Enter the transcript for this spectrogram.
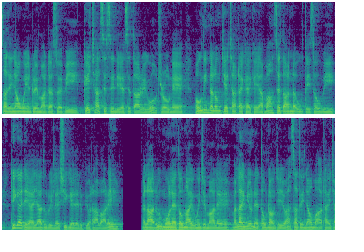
စာတင်ကျောင်းဝင်းအတွဲမှာတက်ဆွဲပြီးဂိတ်ချစစ်ဆေးနေတဲ့စစ်သားတွေကိုဒရုန်းနဲ့ဘုံဒီနှလုံးကျဲချတိုက်ခိုက်ခဲ့ရမှာစစ်သား2ဦးသေဆုံးပြီးထိခိုက်ဒဏ်ရာရသူတွေလည်းရှိခဲ့တယ်လို့ပြောထားပါတယ်။အလားတူမွန်လဲ3နာရီဝန်းကျင်မှာလဲမလိုင်မြို့နယ်3000ကျေးရွာစာတင်ကျောင်းမှာအထိုင်ချ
